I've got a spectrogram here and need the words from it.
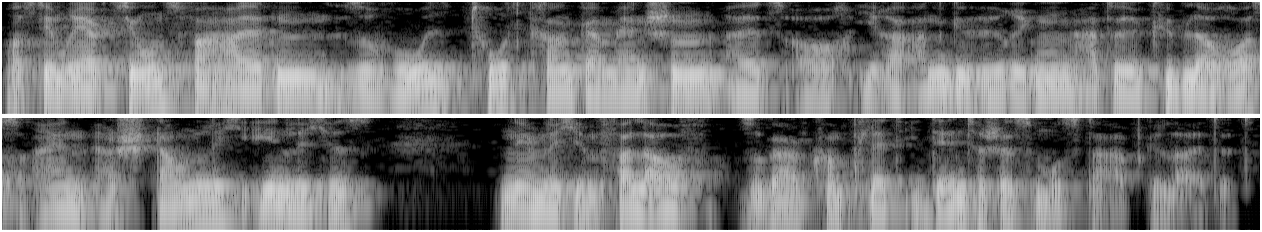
Aus dem Reaktionsverhalten sowohl todkranker Menschen als auch ihrer Angehörigen hatte Kübler-Ross ein erstaunlich ähnliches, nämlich im Verlauf sogar komplett identisches Muster abgeleitet.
